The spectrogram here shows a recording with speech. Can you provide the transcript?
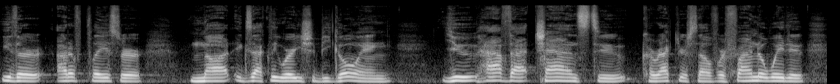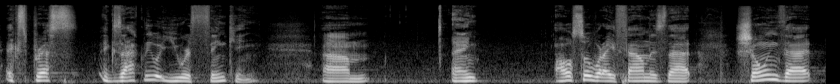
either out of place or not exactly where you should be going, you have that chance to correct yourself or find a way to express exactly what you were thinking. Um, and also, what I found is that showing that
